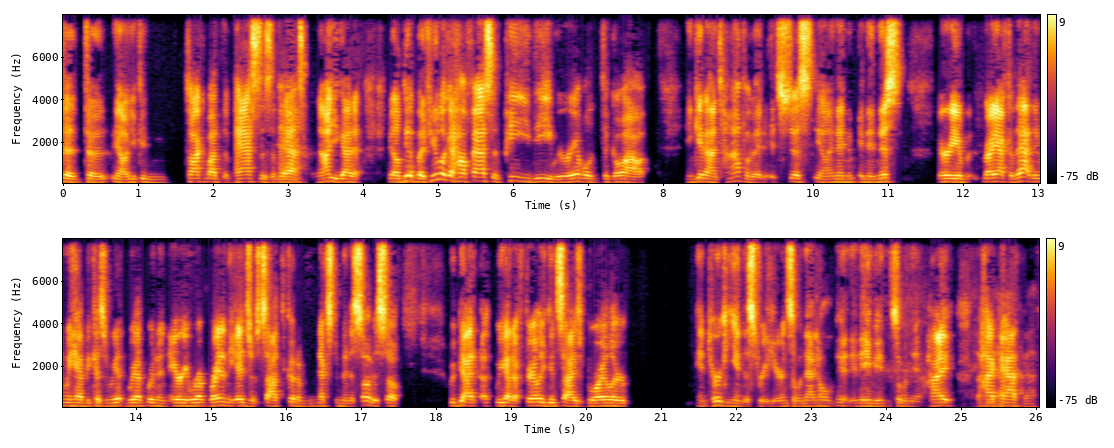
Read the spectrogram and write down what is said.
to to you know you can talk about the past as the Yeah. past. Now you got to be able to do it. But if you look at how fast with PED we were able to go out and get on top of it, it's just you know. And then and in this area right after that, then we have because we're we're in an area we're right on the edge of South Dakota next to Minnesota, so we've got uh, we got a fairly good sized broiler and turkey industry here, and so when that whole even so when the high the high Yeah, path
